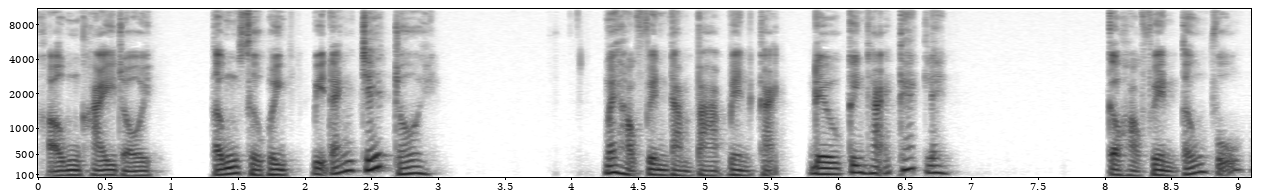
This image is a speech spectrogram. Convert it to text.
Không hay rồi, Tống Sư Huynh bị đánh chết rồi. Mấy học viên đàm bà bên cạnh đều kinh hãi thét lên. Cậu học viên Tống Vũ,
